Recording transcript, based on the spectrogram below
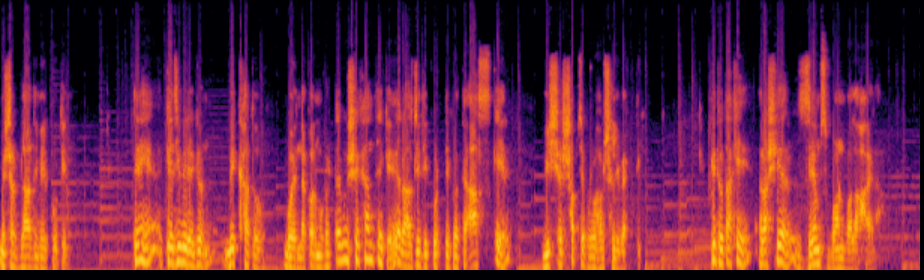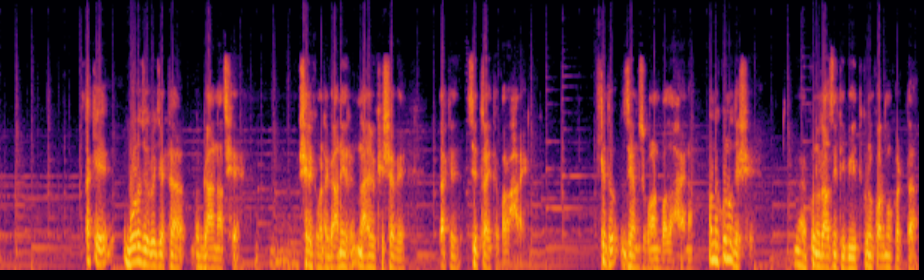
মিস্টার ভ্লাদিমির পুতিন। তিনি কেজিবির একজন বিখ্যাত গোয়েন্দা কর্মকর্তা এবং সেখান থেকে রাজনীতি করতে করতে আজকের বিশ্বের সবচেয়ে প্রভাবশালী ব্যক্তি। কিন্তু তাকে রাশিয়ার জেমস বন্ড বলা হয় না। তাকে বড় জোরে যে একটা গান আছে সেরকম একটা গানের নায়ক হিসেবে তাকে চিত্রায়িত করা হয়। কিন্তু জেমস বন্ড বলা হয় না। অন্য কোনো দেশে, কোনো রাজনীতিবিদ, কোনো কর্মকর্তা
